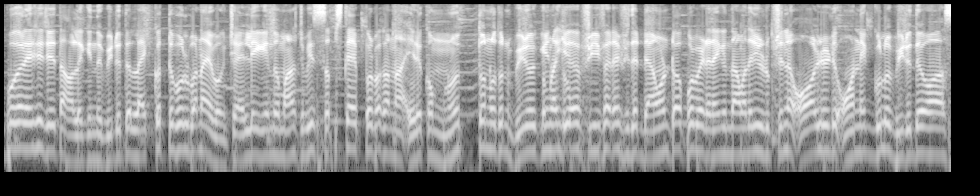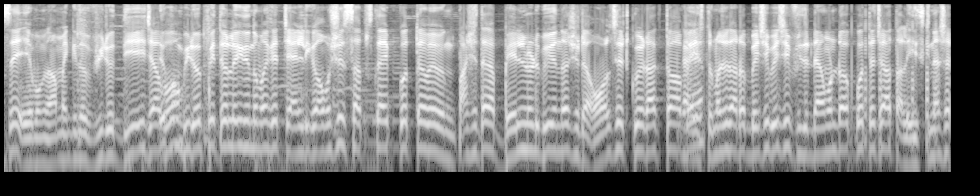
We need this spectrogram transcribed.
উপকার এসেছে তাহলে কিন্তু ভিডিওতে লাইক করতে ভুলবা না এবং চাইলে কিন্তু মাস্ট বি সাবস্ক্রাইব করবা কারণ এরকম নতুন নতুন ভিডিও তোমরা কীভাবে ফ্রি ফায়ারের ফ্রিতে ডায়মন্ড টপ করবে এটা কিন্তু আমাদের ইউটিউব চ্যানেলে অলরেডি অনেকগুলো ভিডিও দেওয়া আছে এবং আমি কিন্তু ভিডিও দিয়েই যাব। এবং ভিডিও পেতে হলে কিন্তু তোমাকে চ্যানেলটিকে অবশ্যই সাবস্ক্রাইব করতে হবে এবং পাশে থাকা বেল নোটিফিকেশন সেটা অল সেট করে রাখতে হবে। তোমরা যদি আরও বেশি বেশি ফ্রিতে ডায়মন্ড টপ করতে চাও তাহলে স্ক্রিন আসা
